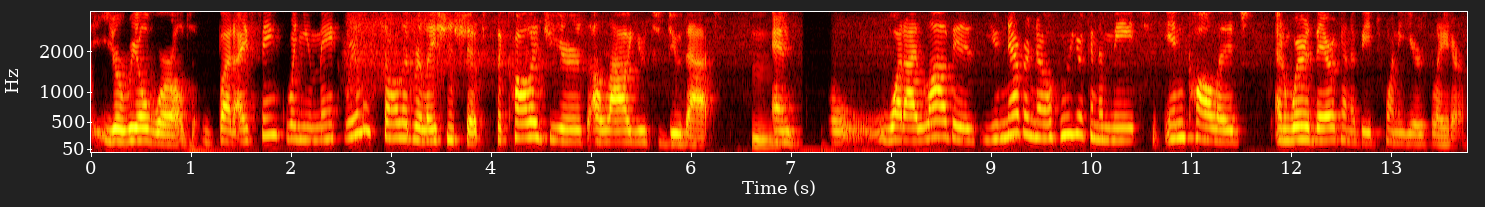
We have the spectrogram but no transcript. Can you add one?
your real world. But I think when you make really solid relationships, the college years allow you to do that. Mm. And so what I love is you never know who you're going to meet in college and where they're going to be 20 years later.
